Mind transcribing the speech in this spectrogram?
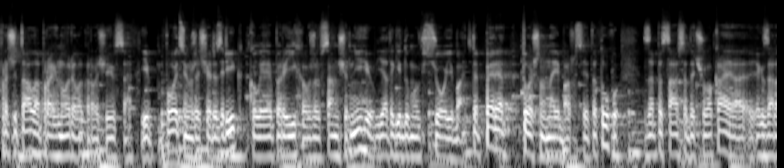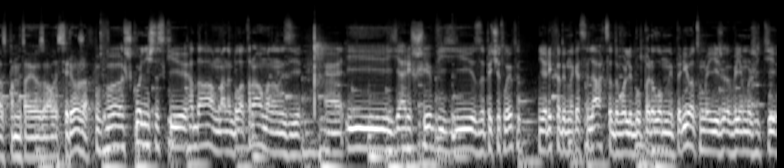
прочитала, проігнорила, коротше, і все. І потім, вже через рік, коли я переїхав вже в сам Чернігів, я такий думав, все, їбать. Тепер я точно наїбав цю татуху. Записався до чувака. Я як зараз пам'ятаю, його звали Сережа. В школьническі года в мене була травма на нозі, е, і я вирішив її запечатлити. Я рік ходив на каселях, це доволі був переломний період в, моїй, в моєму житті.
